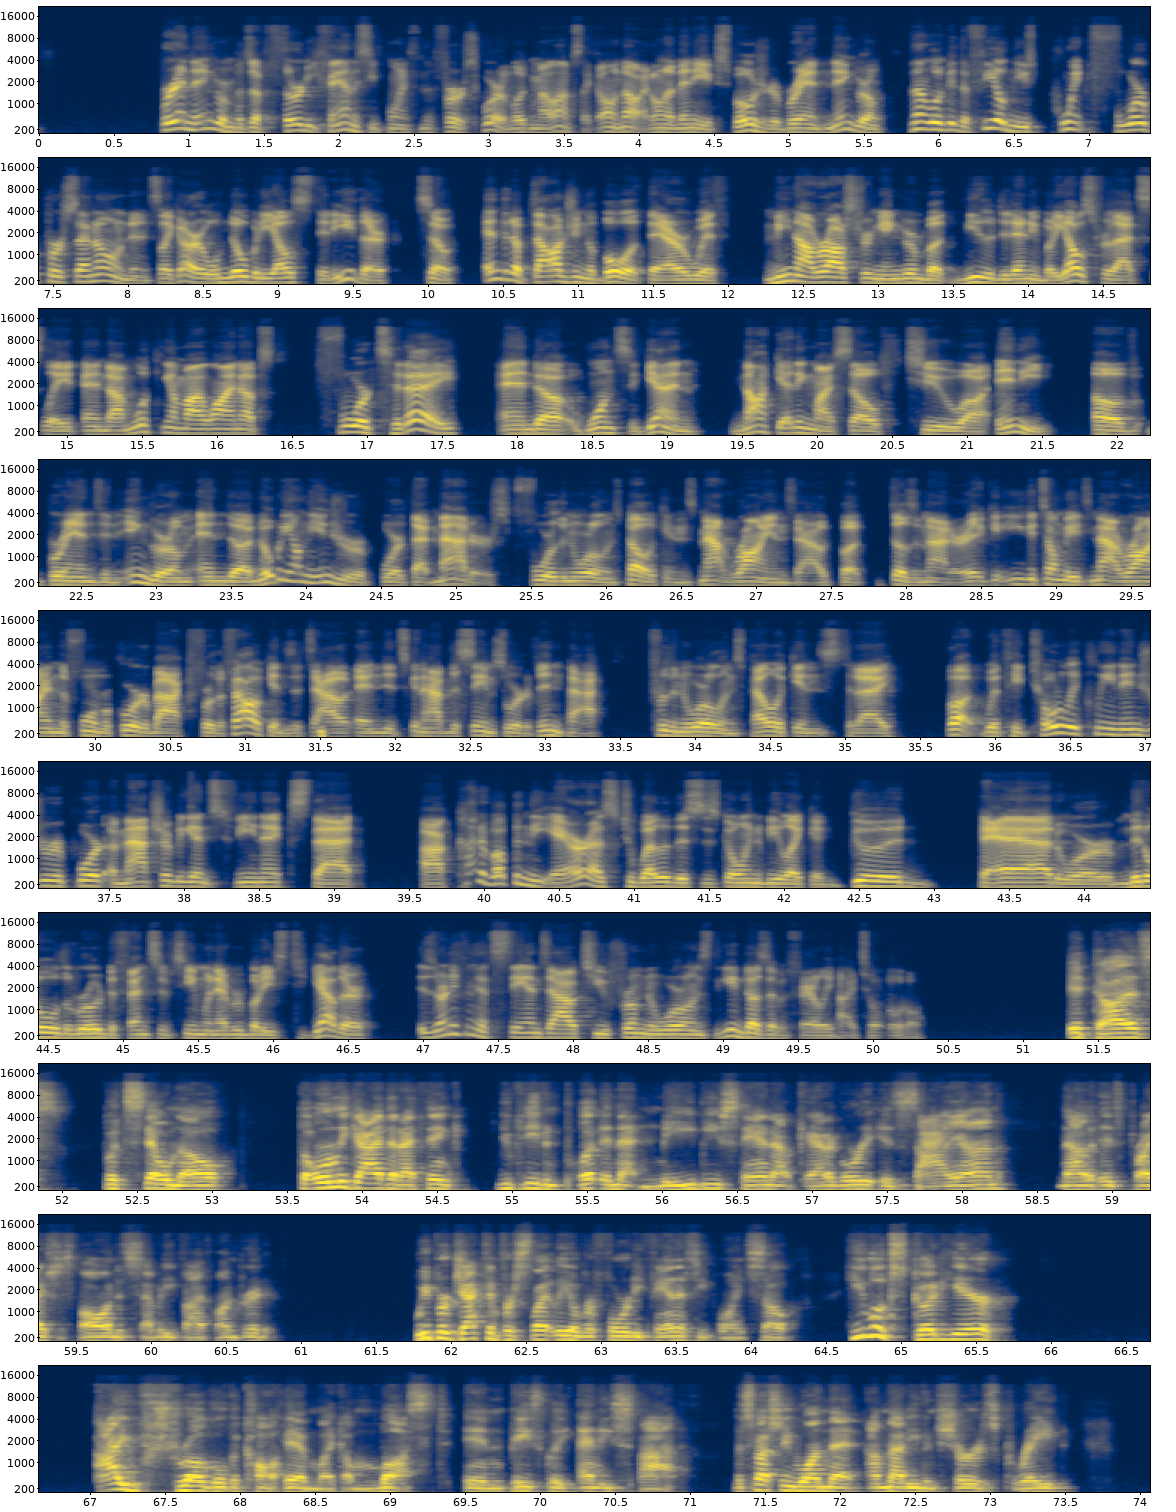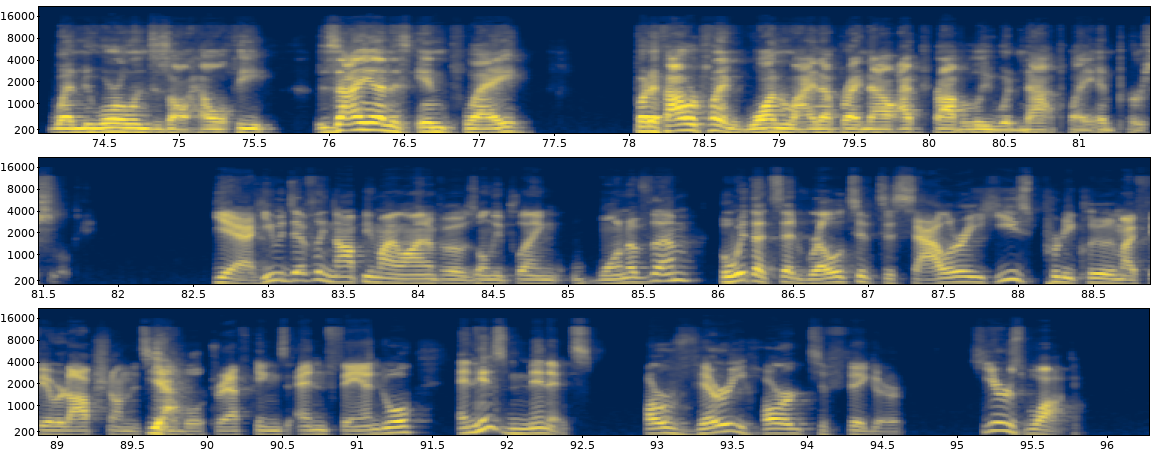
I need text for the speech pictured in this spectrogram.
Brandon Ingram puts up 30 fantasy points in the first quarter. I'm looking at my lamps like, oh no, I don't have any exposure to Brandon Ingram. Then I look at the field and he's 0.4% owned. And it's like, all right, well, nobody else did either. So ended up dodging a bullet there with me not rostering Ingram, but neither did anybody else for that slate. And I'm looking at my lineups for today. And uh, once again, not getting myself to uh, any of Brandon Ingram and uh, nobody on the injury report that matters for the New Orleans Pelicans. Matt Ryan's out, but doesn't matter. It, you could tell me it's Matt Ryan, the former quarterback for the Falcons, that's out, and it's going to have the same sort of impact for the New Orleans Pelicans today. But with a totally clean injury report, a matchup against Phoenix that uh, kind of up in the air as to whether this is going to be like a good, bad, or middle of the road defensive team when everybody's together. Is there anything that stands out to you from New Orleans? The game does have a fairly high total. It does, but still no. The only guy that I think you could even put in that maybe standout category is Zion. Now that his price has fallen to 7,500, we project him for slightly over 40 fantasy points. So he looks good here. I struggle to call him like a must in basically any spot, especially one that I'm not even sure is great. when New Orleans is all healthy. Zion is in play, but if I were playing one lineup right now, I probably would not play him personally. Yeah, he would definitely not be my lineup if I was only playing one of them. But with that said, relative to salary, he's pretty clearly my favorite option on the team, yeah. both DraftKings and FanDuel. And his minutes are very hard to figure. Here's why.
